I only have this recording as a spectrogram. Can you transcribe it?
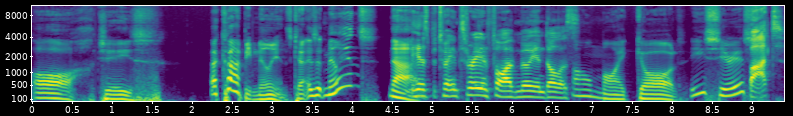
Oh, jeez. That can't be millions. Can, is it millions? Nah. He has between three and five million dollars. Oh my god. Are you serious? But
